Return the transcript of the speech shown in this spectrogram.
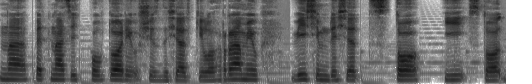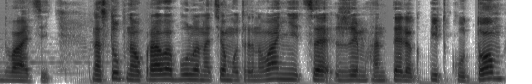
на 15 повторів, 60 кг, 80, 100 і 120. Наступна вправа була на цьому тренуванні це жим гантельок під кутом.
